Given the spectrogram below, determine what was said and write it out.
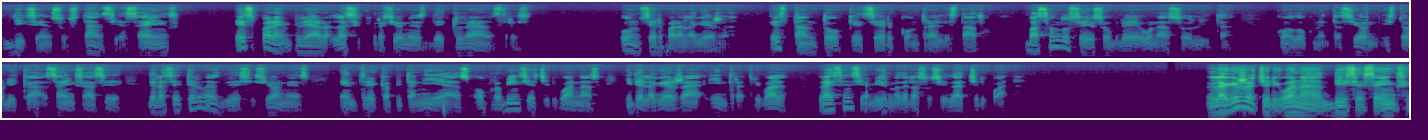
dice en sustancia Sainz, es para emplear las expresiones de Clanstres. Un ser para la guerra es tanto que ser contra el Estado. Basándose sobre una sólida con documentación histórica, Sainz hace de las eternas decisiones entre capitanías o provincias chiriguanas y de la guerra intratribal, la esencia misma de la sociedad chiriguana. La guerra chiriguana, dice Sainz,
